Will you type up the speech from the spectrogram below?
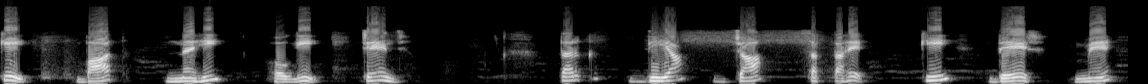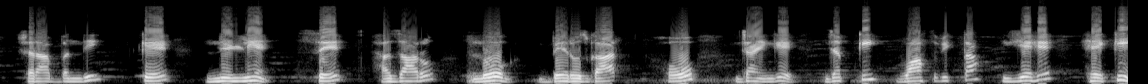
की बात नहीं होगी। चेंज। तर्क दिया जा सकता है कि देश में शराबबंदी के निर्णय से हज़ारों लोग बेरोजगार हो जाएँगे, जबकि वास्तविकता यह है कि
